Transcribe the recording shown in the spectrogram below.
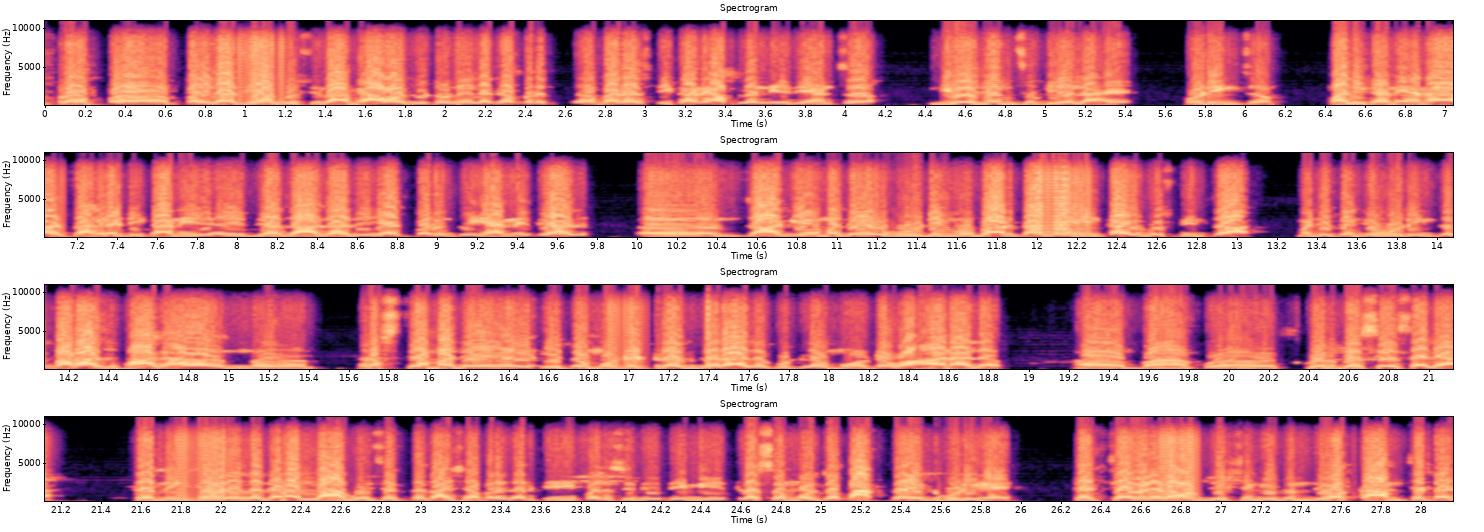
प्र- पहिल्याच या गोष्टीला आम्ही आवाज उठवलेला का बऱ्याच ठिकाणी आपलं यांचं नियोजन चुकलेलं आहे होर्डिंगचं. पालिकाने यांना चांगल्या ठिकाणी ज्या जागा दिल्या आहेत परंतु ह्यांनी त्या जागेमध्ये होर्डिंग उभारतानाही काही गोष्टींचा म्हणजे त्यांच्या होर्डिंगचा बराच भाग हा रस्त्यामध्ये येतो. मोठं ट्रक जर आलं कुठलं मोठं वाहन आलं स्कूल बसेस आल्या टर्निंग वेळेला त्यांना लागू शकतात. अशा प्रकारची परिस्थिती होती. मी इथलं समोरचं मागचा एक होर्डिंग आहे. त्याच्या वेळेला ऑब्जेक्शन घेऊन जेव्हा कामचं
